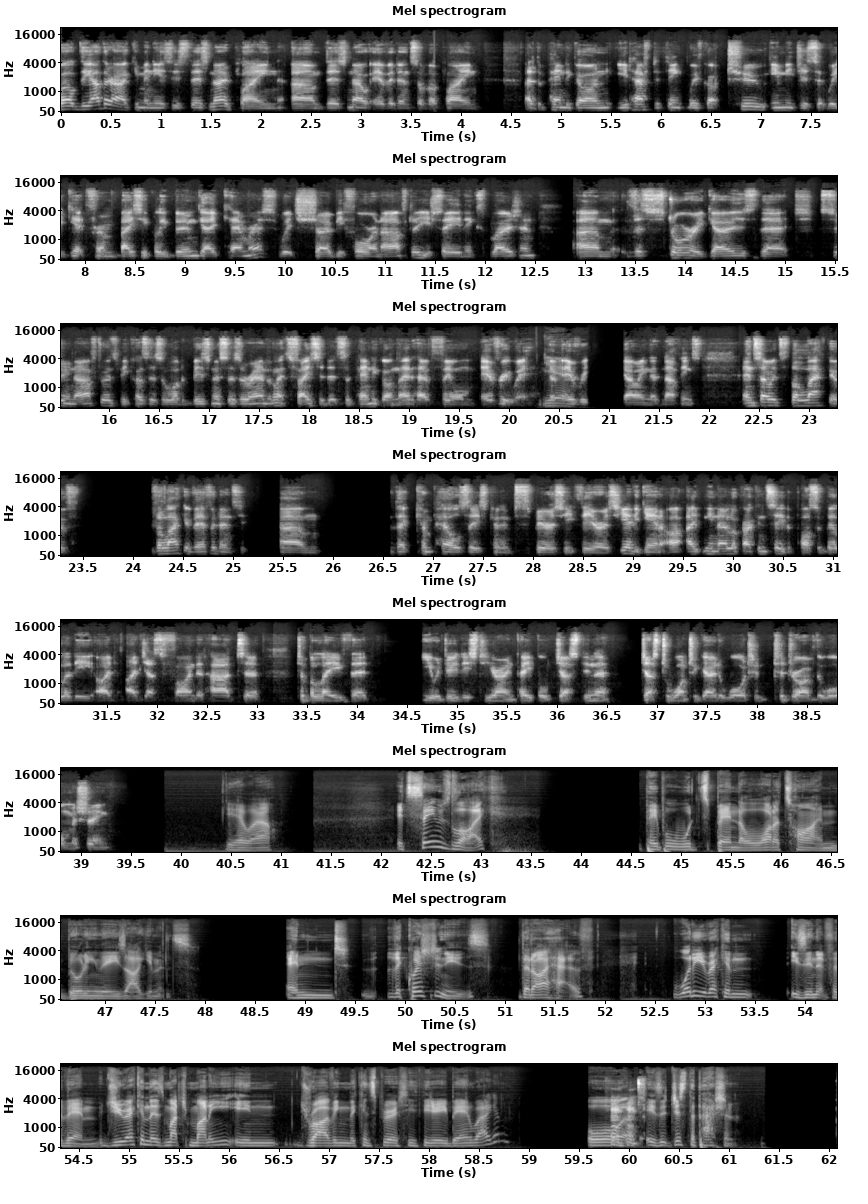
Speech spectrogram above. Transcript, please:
Well, the other argument is is there's no plane. Um, there's no evidence of a plane at the Pentagon. You'd have to think we've got two images that we get from basically boomgate cameras, which show before and after. You see an explosion. Um, the story goes that soon afterwards, because there's a lot of businesses around, and let's face it, it's the Pentagon. They'd have film everywhere, Yeah. every going that nothing's, and so it's the lack of the lack of evidence um, that compels these conspiracy theorists. Yet again, I, I you know, look, I can see the possibility. I, I just find it hard to to believe that you would do this to your own people just in a just to want to go to war to, to drive the war machine. yeah, wow. It seems like people would spend a lot of time building these arguments. And the question is that I have what do you reckon is in it for them? Do you reckon there's much money in driving the conspiracy theory bandwagon? Or is it just the passion?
